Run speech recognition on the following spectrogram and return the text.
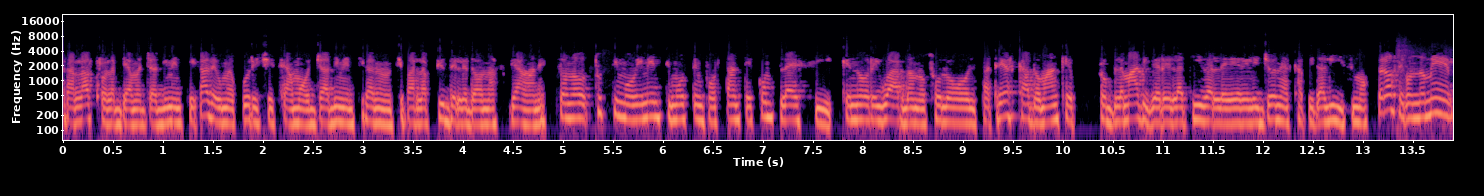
tra l'altro le abbiamo già dimenticate come pure ci siamo già dimenticate, non si parla più delle donne afghane. Sono tutti movimenti molto importanti e complessi che non riguardano solo il patriarcato ma anche problematiche relative alle religioni e al capitalismo. Però secondo me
